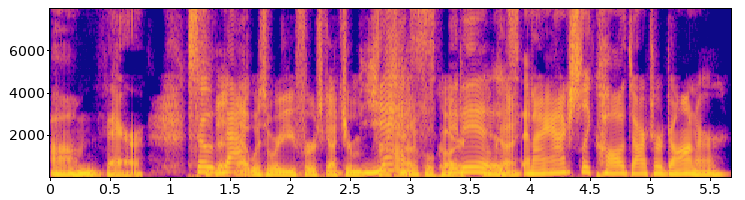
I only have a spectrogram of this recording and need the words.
um, there. So, So that, that was where you first got your first medical card. it is. Okay. And I actually called Dr. Doner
